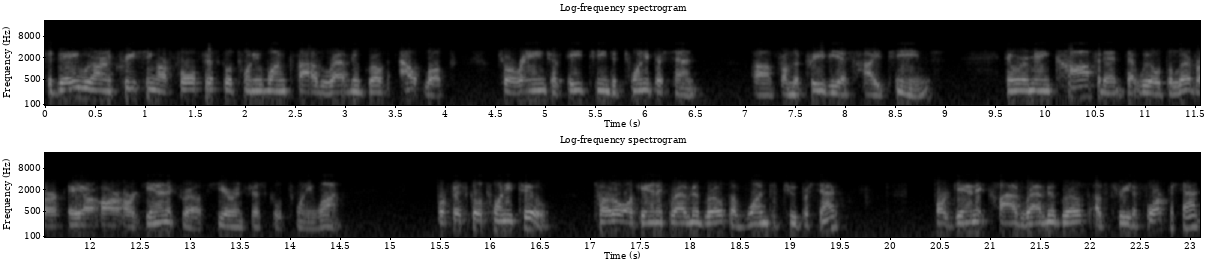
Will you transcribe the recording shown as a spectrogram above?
Today, we are increasing our full fiscal 2021 cloud revenue growth outlook to a range of 18%-20% uh, from the previous high teens, and we remain confident that we will deliver ARR organic growth here in fiscal 2021. For fiscal 2022, total organic revenue growth of one to two percent, organic cloud revenue growth of 3%-4%,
